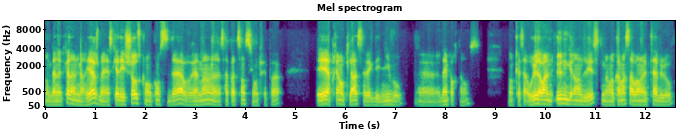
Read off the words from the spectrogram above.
Donc, dans notre cas, dans le mariage, ben, est-ce qu'il y a des choses qu'on considère vraiment, ça n'a pas de sens si on ne le fait pas? Et après, on classe avec des niveaux d'importance. Donc, ça, au lieu d'avoir une, grande liste, mais on commence à avoir un tableau.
